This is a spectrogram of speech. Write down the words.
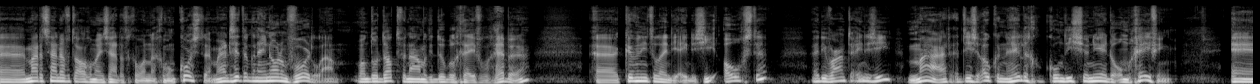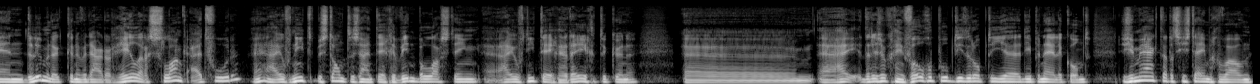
Uh, maar het zijn over het algemeen zijn dat gewoon, gewoon kosten. Maar er zit ook een enorm voordeel aan. Want doordat we namelijk die dubbele gevel hebben, uh, kunnen we niet alleen die energie oogsten, die warmte-energie, maar het is ook een hele geconditioneerde omgeving. En de Luminec kunnen we daardoor heel erg slank uitvoeren. Hij hoeft niet bestand te zijn tegen windbelasting. Eh, hij hoeft niet tegen regen te kunnen. Uh, hij, er is ook geen vogelpoep die er op die, die panelen komt. Dus je merkt dat het systeem gewoon...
